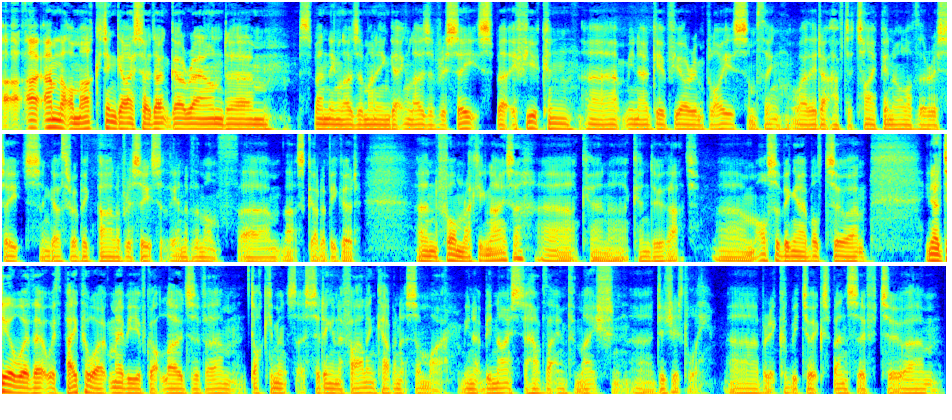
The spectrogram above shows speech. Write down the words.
I, am not a marketing guy, so I don't go around um, spending loads of money and getting loads of receipts. But if you can, uh, you know, give your employees something where they don't have to type in all of the receipts and go through a big pile of receipts at the end of the month, um, that's got to be good. And Form Recognizer uh, can uh, can do that. Um, also, being able to um, you know, deal with it with paperwork. Maybe you've got loads of um, documents that are sitting in a filing cabinet somewhere. You know, it'd be nice to have that information uh, digitally, uh, but it could be too expensive to um,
